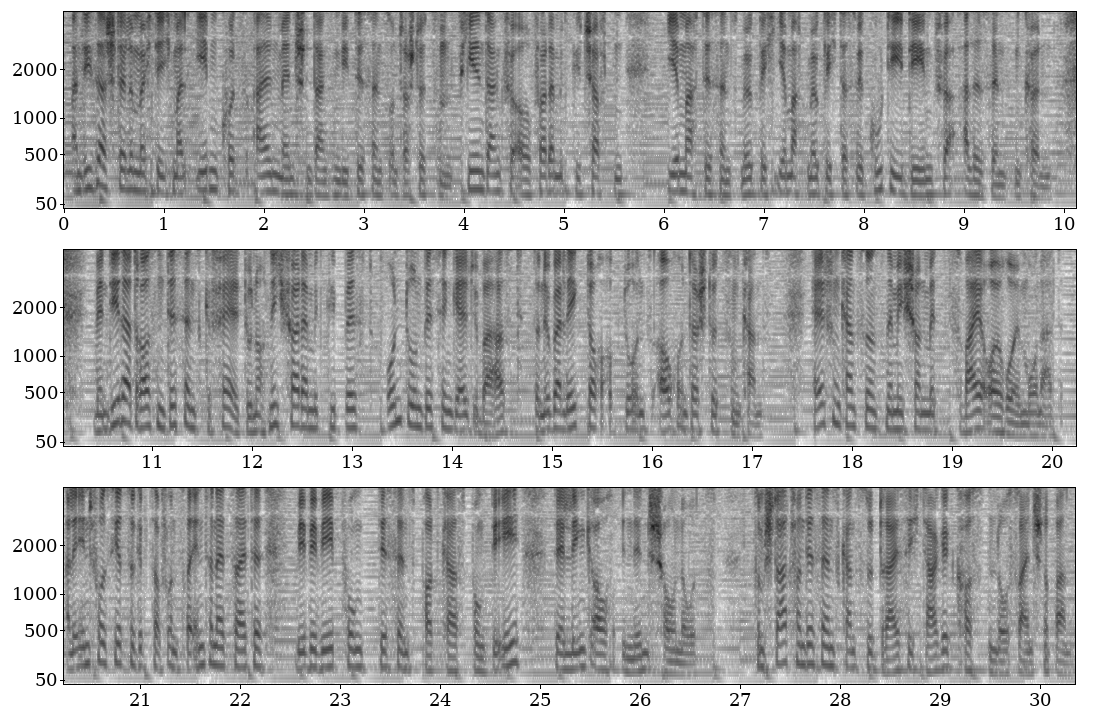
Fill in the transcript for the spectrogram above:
An dieser Stelle möchte ich mal eben kurz allen Menschen danken, die Dissens unterstützen. Vielen Dank für eure Fördermitgliedschaften. Ihr macht Dissens möglich. Ihr macht möglich, dass wir gute Ideen für alle senden können. Wenn dir da draußen Dissens gefällt, du noch nicht Fördermitglied bist und du ein bisschen Geld über hast, dann überleg doch, ob du uns auch unterstützen kannst. Helfen kannst du uns nämlich schon mit zwei Euro im Monat. Alle Infos hierzu gibt's auf unserer Internetseite www.dissenspodcast.de. Der Link auch in den Show Notes. Zum Start von Dissens kannst du 30 Tage kostenlos reinschnuppern.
